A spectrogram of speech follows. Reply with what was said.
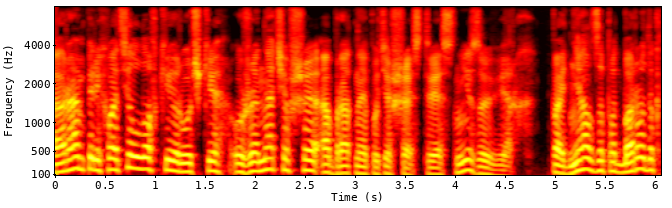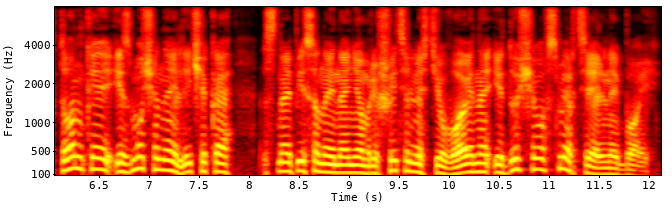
Арам перехватил ловкие ручки, уже начавшее обратное путешествие снизу вверх. Поднял за подбородок тонкое, измученное личико с написанной на нем решительностью воина, идущего в смертельный бой.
